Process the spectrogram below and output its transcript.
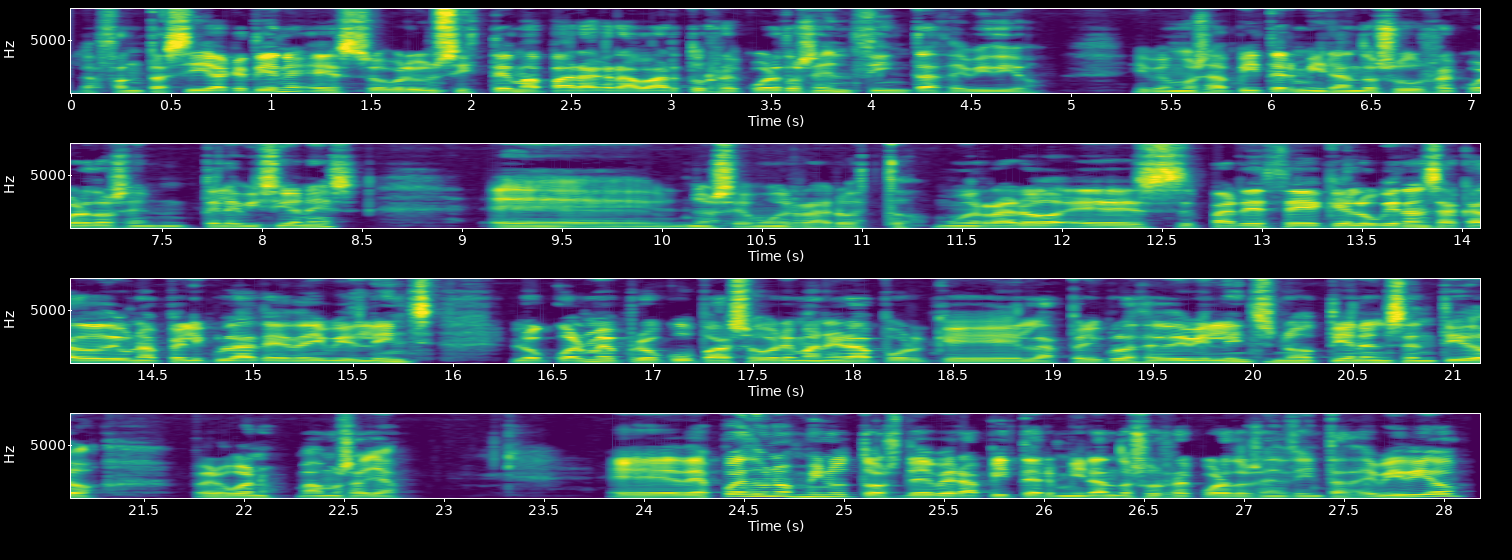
la fantasía que tiene es sobre un sistema para grabar tus recuerdos en cintas de vídeo. Y vemos a Peter mirando sus recuerdos en televisiones Eh, no sé, muy raro esto. Muy raro. Parece que lo hubieran sacado de una película de David Lynch, lo cual me preocupa sobremanera porque las películas de David Lynch no tienen sentido. Pero bueno, vamos allá. Eh, después de unos minutos de ver a Peter mirando sus recuerdos en cintas de vídeo,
